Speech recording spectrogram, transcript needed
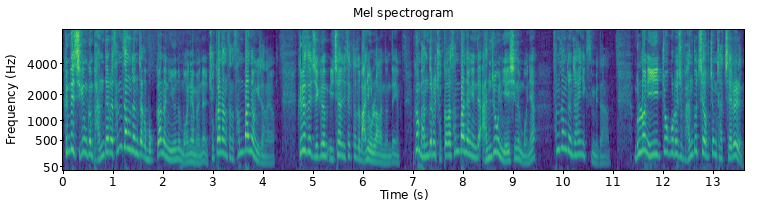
근데 지금 그 반대로 삼성전자가 못 가는 이유는 뭐냐면은 주가는 항상 선반영이잖아요. 그래서 지금 2차 전지 섹터도 많이 올라갔는데 그럼 반대로 주가가 선반영인데 안 좋은 예시는 뭐냐? 삼성전자 하이닉스입니다. 물론 이쪽으로 지금 반도체 업종 자체를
